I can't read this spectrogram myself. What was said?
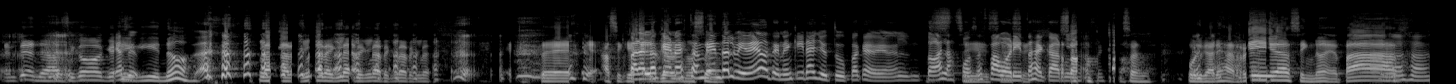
¿Entiendes? Así como que... no. Claro, claro, claro, claro, claro. claro. Este, así que, para los que no están viendo el video, tienen que ir a YouTube para que vean todas las poses favoritas de Carlos pulgares arriba, signo de paz. Ajá,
